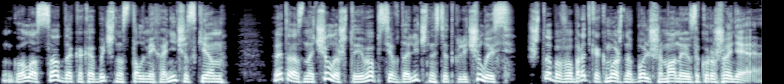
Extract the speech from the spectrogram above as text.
Голос Ада, как обычно, стал механическим. Это означало, что его псевдоличность отключилась, чтобы вобрать как можно больше маны из окружения.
